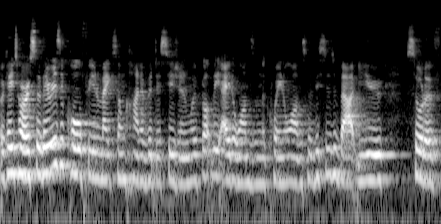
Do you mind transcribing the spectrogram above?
Okay, Taurus, so there is a call for you to make some kind of a decision. We've got the Eight of Wands and the Queen of Wands. So this is about you sort of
